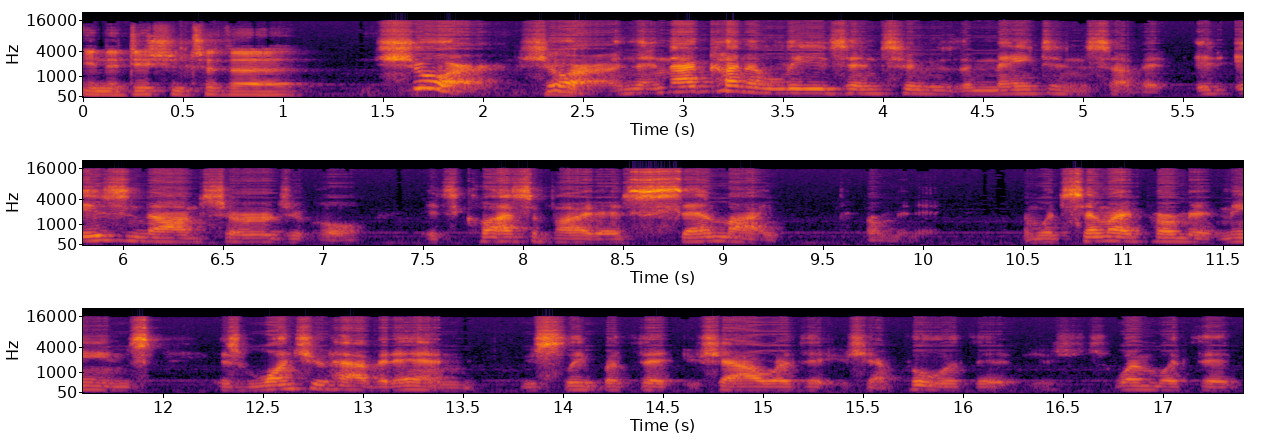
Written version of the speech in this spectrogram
in addition to the Sure, sure. And, and that kind of leads into the maintenance of it. It is non-surgical. It's classified as semi-permanent. And what semi-permanent means is once you have it in, you sleep with it, you shower with it, you shampoo with it, you swim with it.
